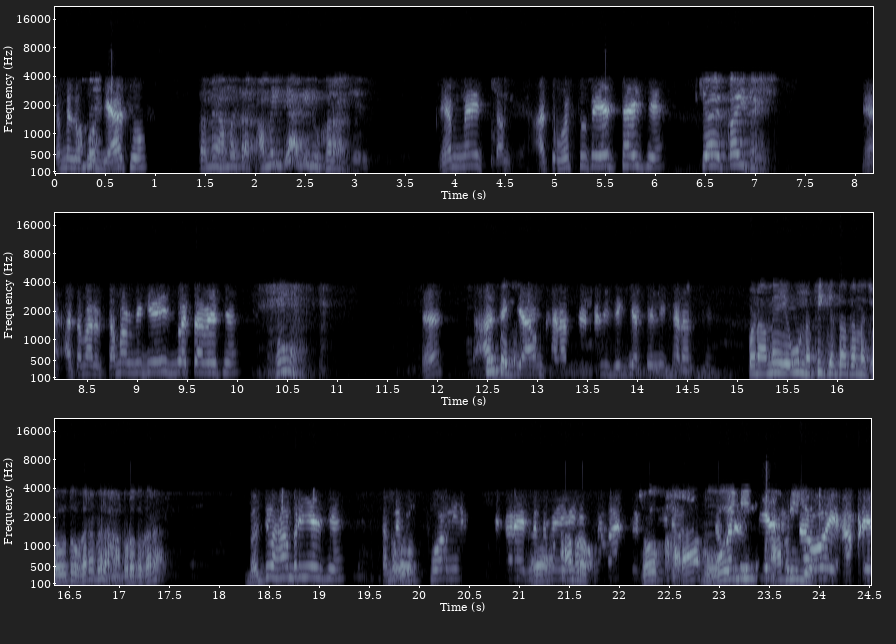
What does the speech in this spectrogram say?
તમે લોકો ગયા છો? તમે સમજતા અમે ક્યાં કીધું ખરાબ છે? એમ નહીં આ તો વસ્તુ તો એ જ થાય છે. કઈ થઈ હે આ તમારા તમામ વીડિયો એ જ બતાવે છે. હું? હે? આ જગ્યા આમ ખરાબ છે પેલી જગ્યા પેલી ખરાબ છે. પણ અમે એવું નથી કહેતા તમે જોવો તો ખરા પેલા સાંભળો તો ખરા. બધું સાંભળીએ છીએ. તમે ફોન સાંભળો. જો ખરાબ હોય નહીં, સાંભળી. હોય આપણે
